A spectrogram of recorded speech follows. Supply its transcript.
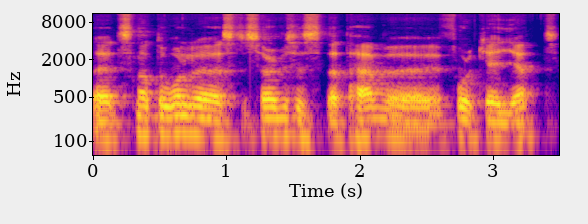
It's not all uh, services that have uh, 4K yet,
